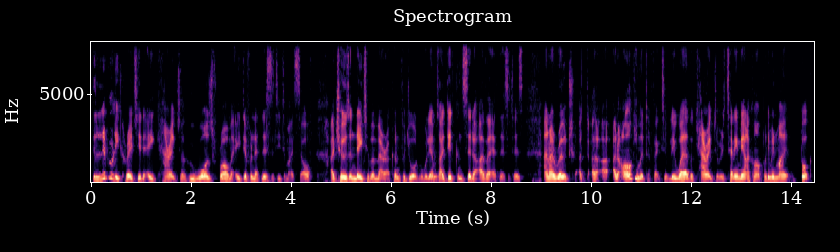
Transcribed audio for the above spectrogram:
deliberately created a character who was from a different ethnicity to myself. I chose a Native American for Jordan Williams. I did consider other ethnicities. And I wrote a, a, an argument effectively where the character is telling me I can't put him in my book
